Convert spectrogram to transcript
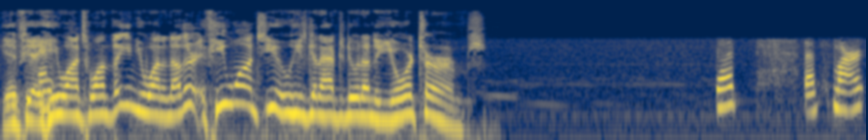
If you, he wants one thing and you want another, if he wants you, he's going to have to do it under your terms. That's that's smart.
